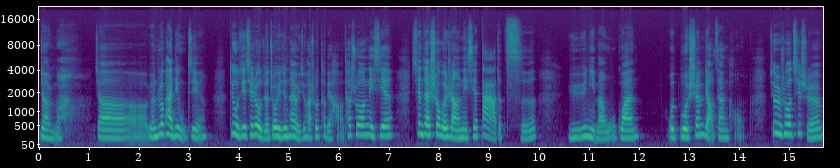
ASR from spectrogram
叫什么？叫《圆桌派》第五季。第五季，其实我觉得周轶君他有一句话说的特别好，他说那些现在社会上的那些大的词与你们无关，我我深表赞同。就是说，其实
